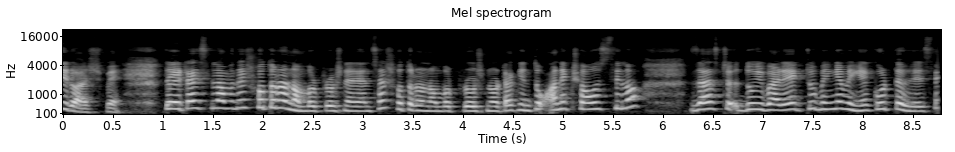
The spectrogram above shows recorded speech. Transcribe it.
জিরো আসবে। তো এটাই ছিল আমাদের সতেরো নম্বর প্রশ্নের অ্যান্সার সতেরো নম্বর প্রশ্নটা কিন্তু অনেক সহজ ছিল। জাস্ট দুইবারে একটু ভেঙে ভেঙে করতে হয়েছে,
